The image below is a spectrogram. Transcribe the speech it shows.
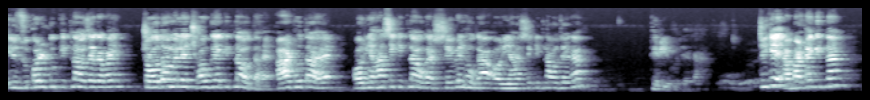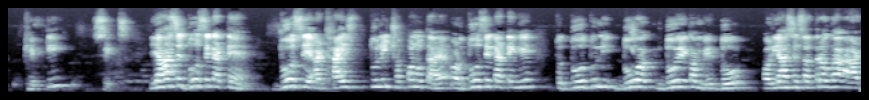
इज़ इक्वल टू कितना हो जाएगा भाई? चौदह में ले छह गया कितना होता है? आठ होता है, और यहाँ से कितना होगा? सेवन होगा, और यहाँ से कितना हो जाएगा? थ्री हो जाएगा। ठीक है, अब आटा कितना? Fifty six. यहाँ से दो से काटते हैं। दो से अट्ठाईस दूनी छप्पन होता है और दो से काटेंगे तो दो दूनी, दो दो एकम में दो। और यहाँ से सत्रह हुआ आठ,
